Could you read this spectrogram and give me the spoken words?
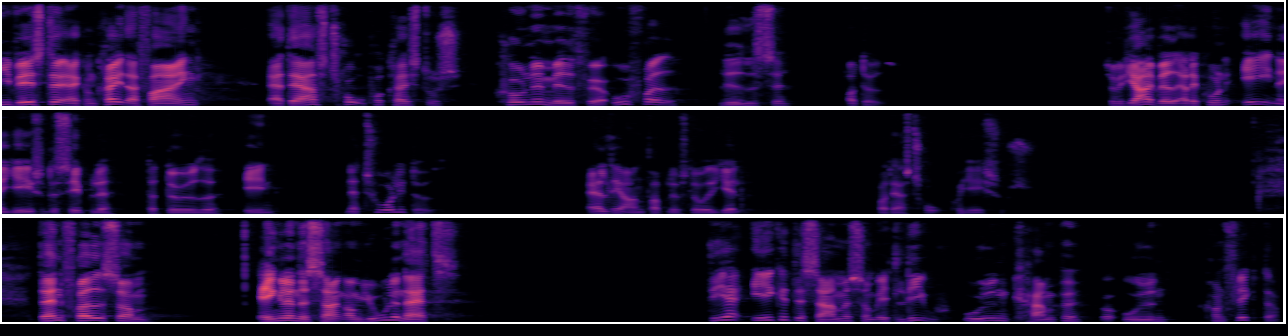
De vidste af konkret erfaring, at deres tro på Kristus kunne medføre ufred, lidelse og død. Så vidt jeg ved, er det kun en af Jesu disciple, der døde en naturlig død. Alle de andre blev slået ihjel for deres tro på Jesus. Den fred, som englene sang om julenat, det er ikke det samme som et liv uden kampe og uden konflikter.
